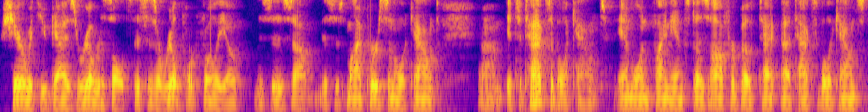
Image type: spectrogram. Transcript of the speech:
share with you guys real results. This is a real portfolio. This is uh, this is my personal account. Um, it's a taxable account. M1 Finance does offer both ta uh, taxable accounts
